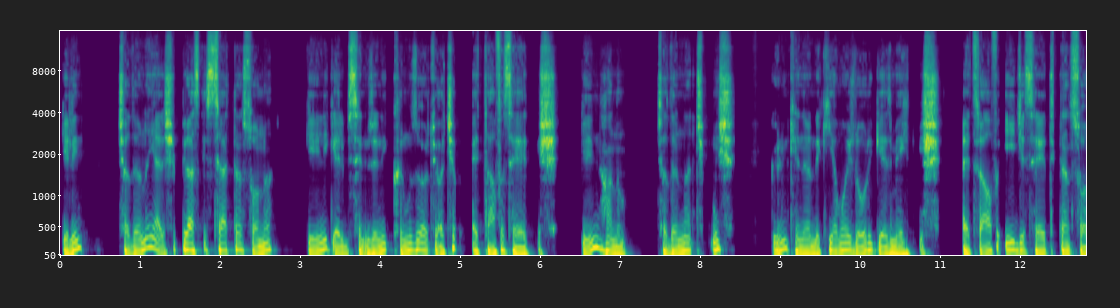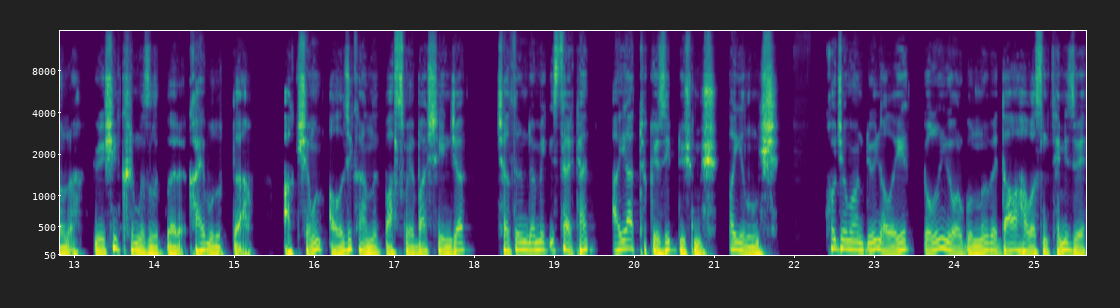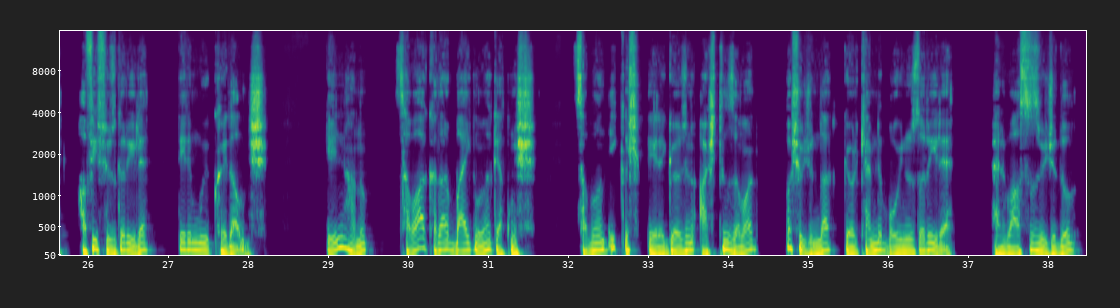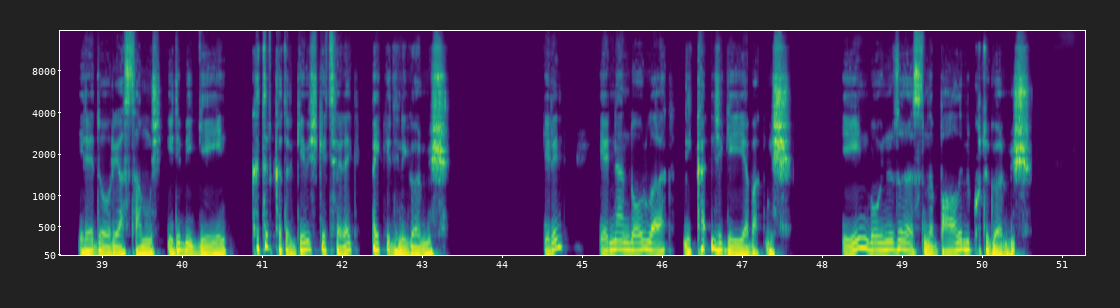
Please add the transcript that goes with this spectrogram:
Gelin çadırına yerleşip biraz istirahatten sonra gelinlik elbisenin üzerine kırmızı örtüyü açıp etrafı seyretmiş. Gelin hanım çadırından çıkmış, gölün kenarındaki yamaca doğru gezmeye gitmiş. Etrafı iyice seyrettikten sonra güneşin kırmızılıkları kaybolup da akşamın alıcı karanlık basmaya başlayınca çadırını dönmek isterken ayağı tökezleyip düşmüş, bayılmış. Kocaman düğün alayı yolun yorgunluğu ve dağ havasının temiz ve hafif rüzgarı ile derin uykuya dalmış. Gelin hanım sabaha kadar baygın olarak yatmış. Sabahın ilk ışıklarıyla gözünü açtığı zaman başucunda görkemli boynuzları ile pervasız vücudu ileri doğru yaslanmış iri bir geyiğin kıtır kıtır geviş getirerek beklediğini görmüş. Gelin yerinden doğrularak dikkatlice geyiğe bakmış. Geyiğin boynuzları arasında bağlı bir kutu görmüş.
